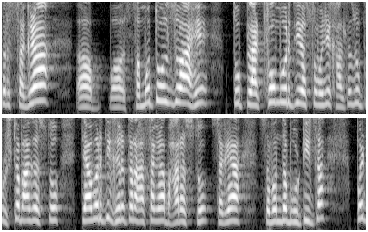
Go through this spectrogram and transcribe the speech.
तर सगळा समतोल जो आहे तो प्लॅटफॉर्मवरती असतो म्हणजे खालचा जो पृष्ठभाग असतो त्यावरती खरं तर हा सगळा भार असतो सगळ्या संबंध बोटीचा. पण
